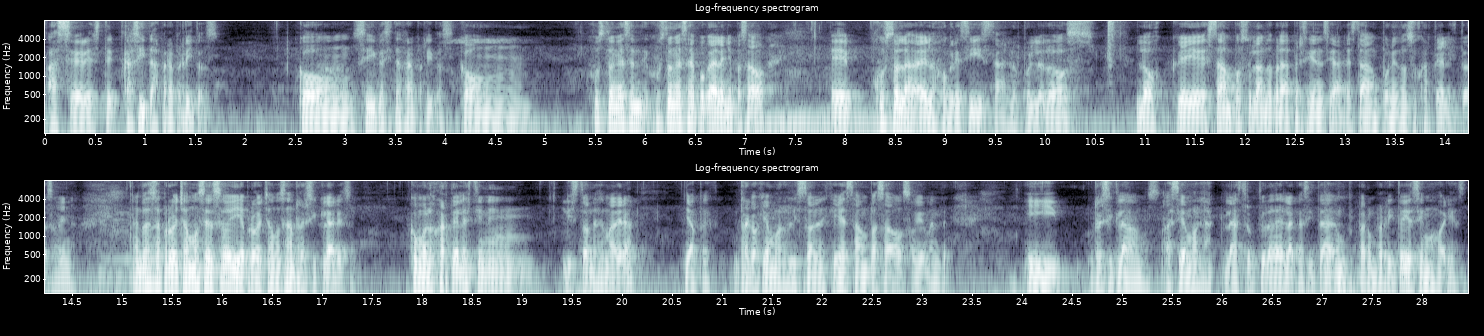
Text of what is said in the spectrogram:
hacer este, casitas para perritos. Con, sí, casitas para perritos. Con, justo en, ese, justo en esa época del año pasado, eh, justo eh, los congresistas, los, los, los que estaban postulando para la presidencia, estaban poniendo sus carteles y toda esa vaina. Entonces aprovechamos eso y aprovechamos en reciclar eso. Como los carteles tienen listones de madera, ya pues, recogíamos los listones que ya estaban pasados, obviamente, y reciclábamos. Hacíamos la, la estructura de la casita de un- para un perrito y hacíamos varias.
